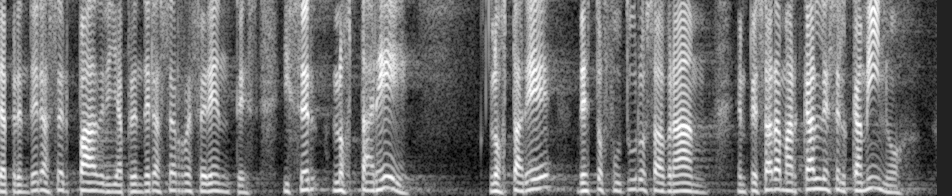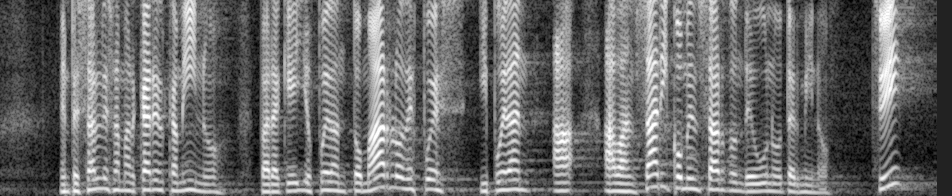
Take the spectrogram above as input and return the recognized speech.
de aprender a ser padres y aprender a ser referentes y ser los taré, los taré de estos futuros Abraham, empezar a marcarles el camino empezarles a marcar el camino para que ellos puedan tomarlo después y puedan avanzar y comenzar donde uno terminó. ¿Sí?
